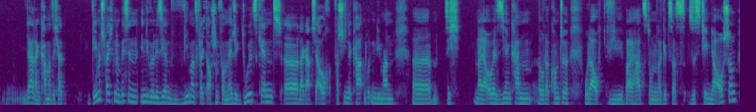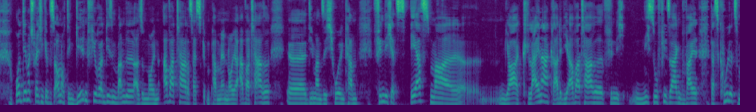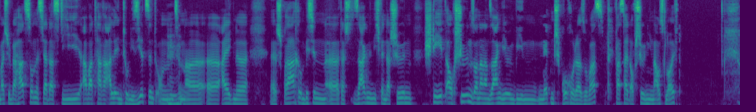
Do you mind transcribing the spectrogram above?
ja, dann kann man sich halt dementsprechend ein bisschen individualisieren, wie man es vielleicht auch schon von Magic Duels kennt. Äh, da gab es ja auch verschiedene Kartenrücken, die man äh, sich naja, organisieren kann oder konnte. Oder auch wie bei Hearthstone, da gibt's das System ja auch schon. Und dementsprechend gibt es auch noch den Gildenführer in diesem Bundle, also einen neuen Avatar. Das heißt, es gibt ein paar mehr neue Avatare, äh, die man sich holen kann. Finde ich jetzt erstmal äh, ja kleiner. Gerade die Avatare finde ich nicht so viel sagend, weil das Coole zum Beispiel bei Hearthstone ist ja, dass die Avatare alle intonisiert sind und mhm. eine äh, eigene äh, Sprache ein bisschen, äh, das sagen die nicht, wenn da schön steht, auch schön, sondern dann sagen die irgendwie einen netten Spruch oder sowas, was halt auf schön hinausläuft.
